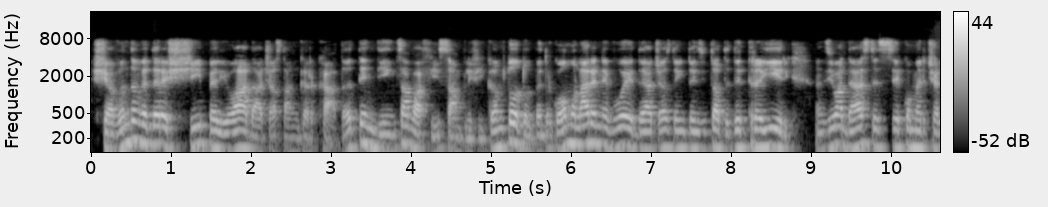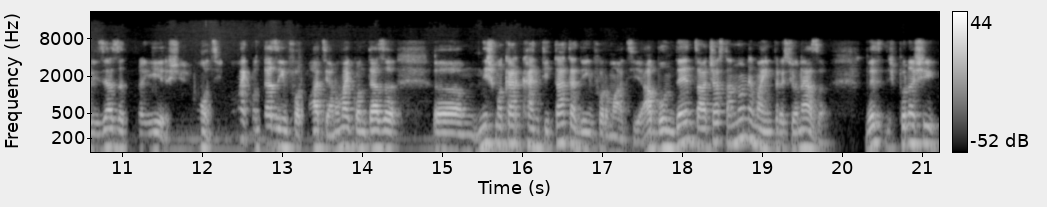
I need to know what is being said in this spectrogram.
Și având în vedere și perioada aceasta încărcată, tendința va fi să amplificăm totul, pentru că omul are nevoie de această intensitate, de trăiri. În ziua de astăzi se comercializează trăiri și emoții. Nu mai contează informația, nu mai contează uh, Ehm, nici măcar cantitatea de informație. Abundența aceasta nu ne mai impresionează. Vezi, deci până și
